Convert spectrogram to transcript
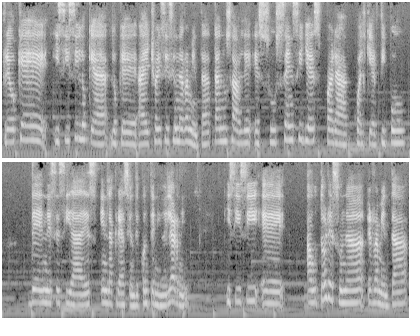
Creo que ICC lo que lo que ha hecho a ICC una herramienta tan usable es su sencillez para cualquier tipo de necesidades en la creación de contenido y learning. ICC eh, Autor es una herramienta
